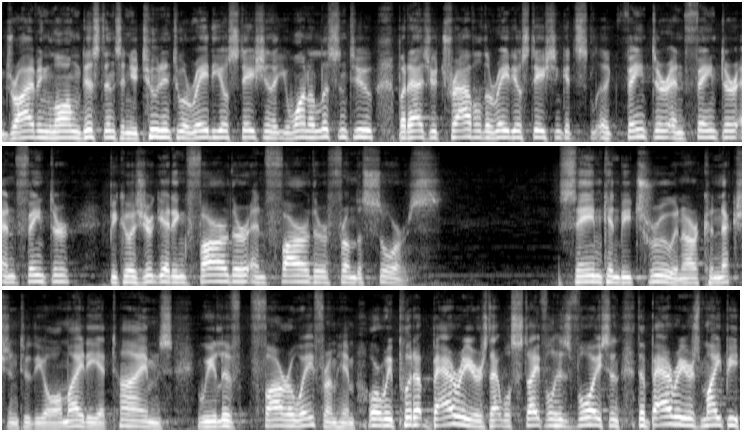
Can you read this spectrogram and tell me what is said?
driving long distance and you tune into a radio station that you want to listen to, but as you travel, the radio station gets like, fainter and fainter and fainter because you're getting farther and farther from the source? Same can be true in our connection to the Almighty. At times, we live far away from Him, or we put up barriers that will stifle His voice, and the barriers might be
